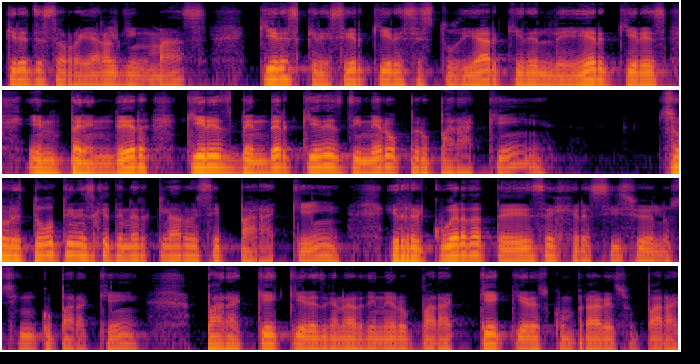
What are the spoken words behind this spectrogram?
¿Quieres desarrollar a alguien más? ¿Quieres crecer? ¿Quieres estudiar? ¿Quieres leer? ¿Quieres emprender? ¿Quieres vender? ¿Quieres dinero? ¿Pero para qué? Sobre todo tienes que tener claro ese para qué. Y recuérdate ese ejercicio de los cinco para qué. ¿Para qué quieres ganar dinero? ¿Para qué quieres comprar eso? ¿Para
